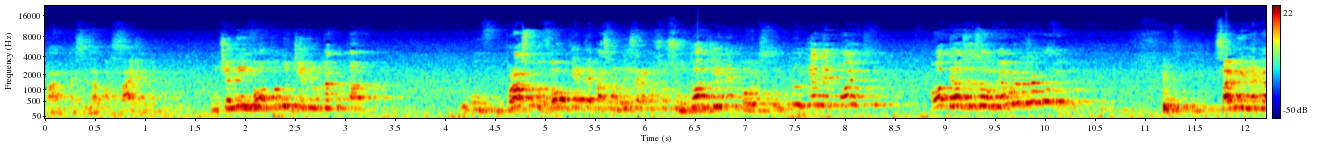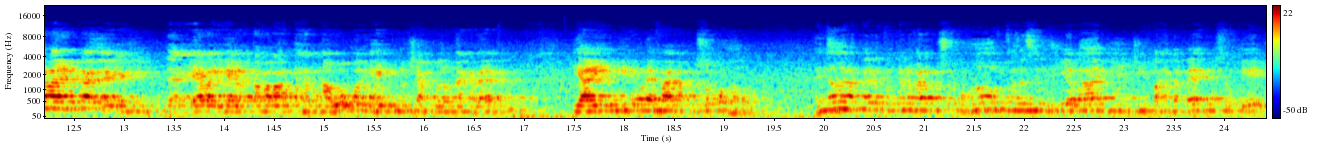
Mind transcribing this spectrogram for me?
para precisar passagem, não tinha nem voo todo dia no eu estava. O próximo voo que ia ter para São Luís era como se fosse um dois dias depois. E um dia depois, ou Deus resolveu ou ele já morreu. Sabe, naquela época, ela estava lá na UPA e a gente não tinha plano naquela época. E aí queriam levar ela para o socorrão. Aí, não, eu quero, eu quero levar ela para o socorrão, vou fazer cirurgia lá de, de barriga aberta, não sei o quê.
